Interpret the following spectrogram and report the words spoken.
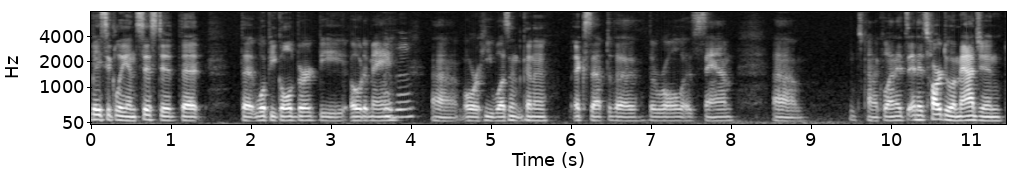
basically insisted that that Whoopi Goldberg be Oda Mae, Mm-hmm. uh, or he wasn't gonna accept the the role as Sam. Um, it's kind of cool, and it's and it's hard to imagine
